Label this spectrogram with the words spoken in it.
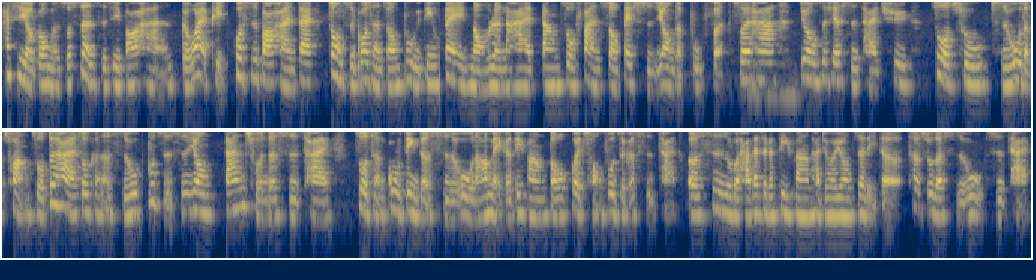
他其实有跟我们说，剩食其实包含格外品，或是包含在种植过程中不一定被农人拿来当做贩售被使用的部分，所以他用这些食材去。做出食物的创作，对他来说，可能食物不只是用单纯的食材做成固定的食物，然后每个地方都会重复这个食材，而是如果他在这个地方，他就会用这里的特殊的食物食材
